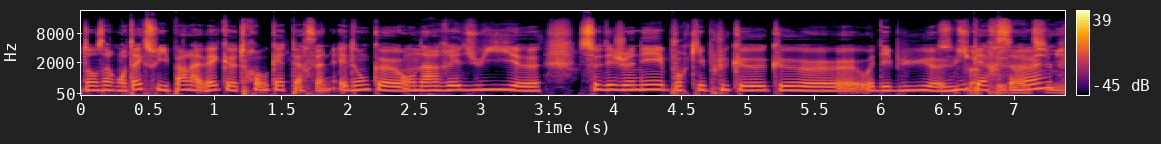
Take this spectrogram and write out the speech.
dans un contexte où ils parlent avec trois ou quatre personnes. Et donc, on a réduit ce déjeuner pour qu'il n'y ait plus que, que au début huit personnes,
